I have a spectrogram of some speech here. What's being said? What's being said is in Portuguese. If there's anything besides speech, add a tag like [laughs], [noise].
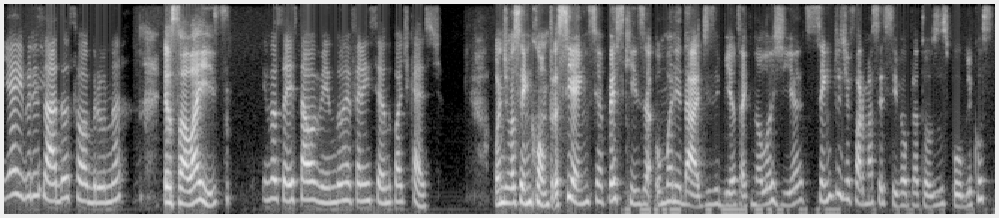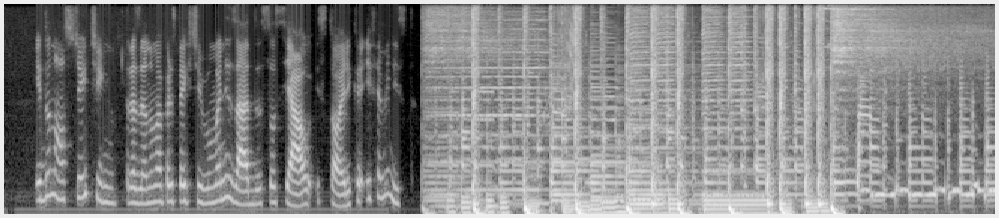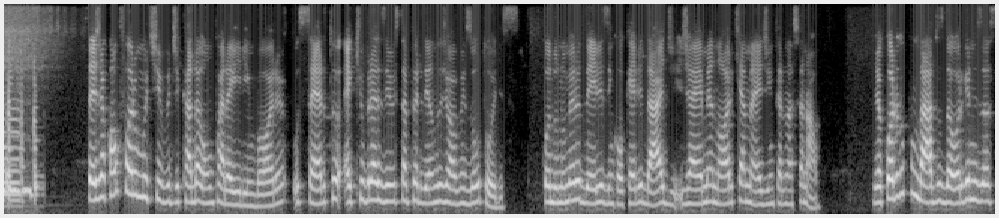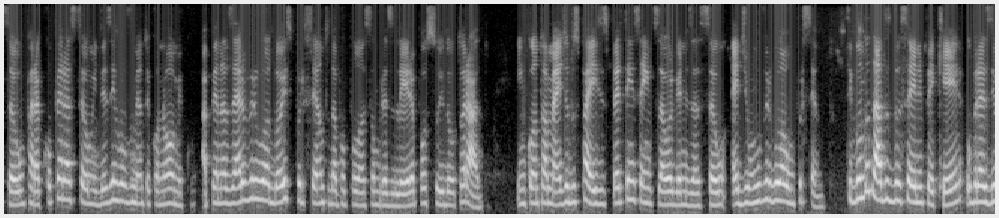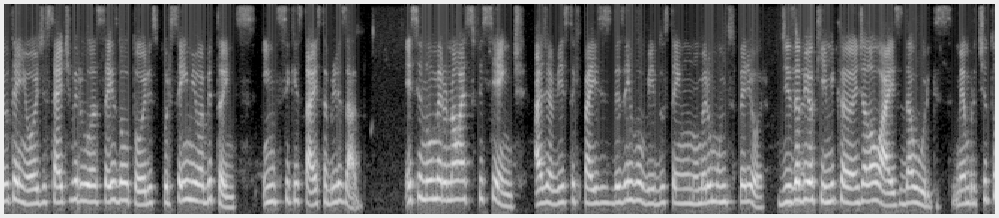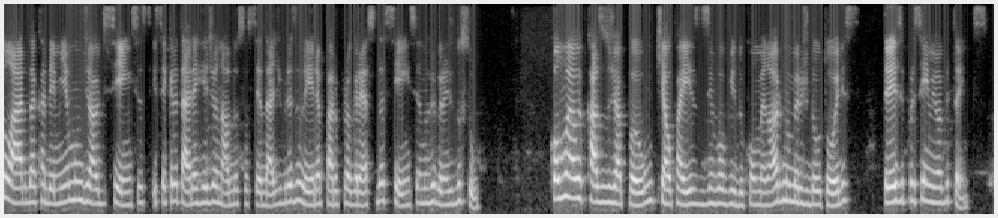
E aí, gurizada, eu sou a Bruna. Eu sou a Laís. E você está ouvindo o Referenciando Podcast. Onde você encontra ciência, pesquisa, humanidades e biotecnologia, sempre de forma acessível para todos os públicos. E do nosso jeitinho, trazendo uma perspectiva humanizada, social, histórica e feminista. Seja qual for o motivo de cada um para ir embora, o certo é que o Brasil está perdendo jovens doutores, quando o número deles em qualquer idade já é menor que a média internacional. De acordo com dados da Organização para a Cooperação e Desenvolvimento Econômico, apenas 0,2% da população brasileira possui doutorado, enquanto a média dos países pertencentes à organização é de 1,1%. Segundo dados do CNPq, o Brasil tem hoje 7,6 doutores por 100 mil habitantes, índice que está estabilizado. Esse número não é suficiente, haja vista que países desenvolvidos têm um número muito superior, diz a bioquímica Angela Wise, da URGS, membro titular da Academia Mundial de Ciências e secretária regional da Sociedade Brasileira para o Progresso da Ciência no Rio Grande do Sul. Como é o caso do Japão, que é o país desenvolvido com o menor número de doutores, 13 por 100 mil habitantes.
